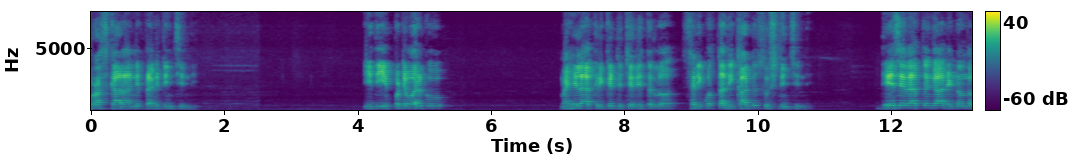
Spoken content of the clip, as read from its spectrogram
పురస్కారాన్ని ప్రకటించింది. ఇది ఇప్పటి వరకు మహిళా క్రికెట్ చరిత్రలో సరికొత్త రికార్డు సృష్టించింది. దేశవ్యాప్తంగా రెండు వందల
